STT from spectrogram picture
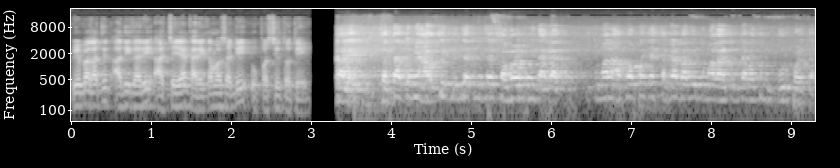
विभागातील अधिकारी आजच्या या कार्यक्रमासाठी उपस्थित होते. सध्या स्वतः तुम्ही आर्थिकरित्या तुमचं सबळ तुम्ही झालात. तुम्हाला आपोआप या सगळ्या बाबी तुम्हाला तुमच्यापासून दूर पडतात.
